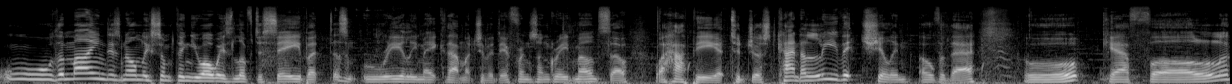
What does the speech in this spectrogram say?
Ooh, the mind is normally something you always love to see, but doesn't really make that much of a difference on greed mode, so we're happy to just kind of leave it chilling over there. Oh, careful.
